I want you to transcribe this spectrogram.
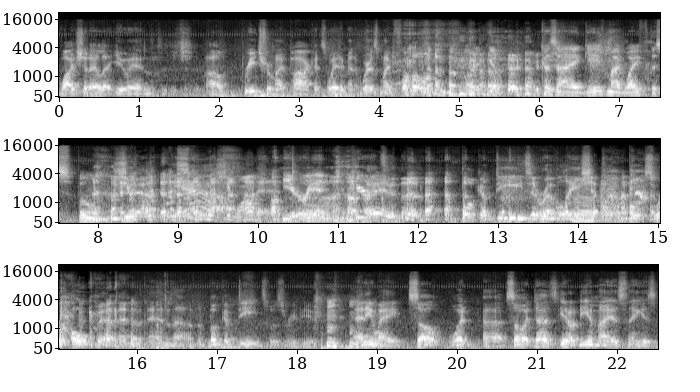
"Why should I let you in?" I'll reach for my pockets. Wait a minute, where's my phone? Because I gave my wife the spoon. yeah, That she wanted. Oh, you're in. You're That's in in. the Book of Deeds and Revelation, where the books were open and, and uh, the Book of Deeds was reviewed. anyway, so what? Uh, so it does. You know, Nehemiah's thing is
